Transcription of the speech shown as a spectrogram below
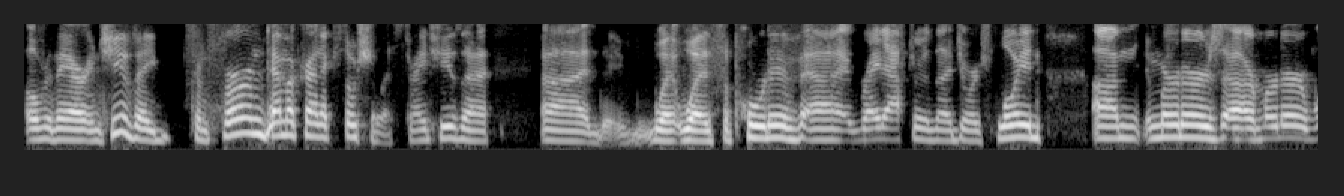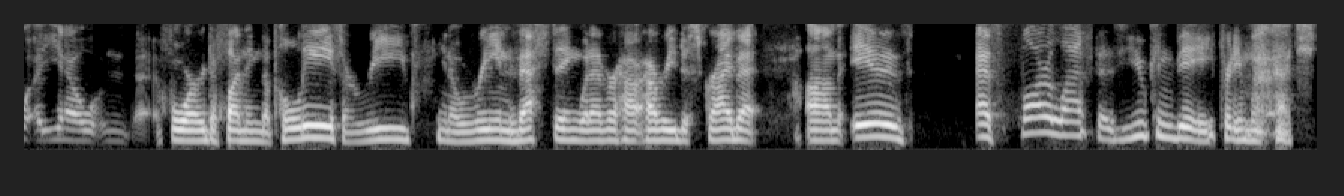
over there, and she is a confirmed Democratic socialist, right? She's a uh, wa- was supportive uh, right after the George Floyd um, murders uh, or murder, you know, for defunding the police or re you know reinvesting, whatever how, however you describe it, um, is as far left as you can be, pretty much,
